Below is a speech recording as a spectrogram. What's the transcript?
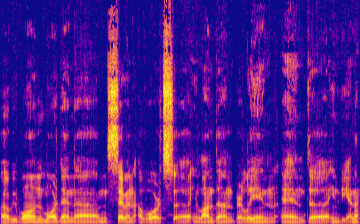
Uh, we won more than um, seven awards uh, in London, Berlin, and uh, in Vienna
